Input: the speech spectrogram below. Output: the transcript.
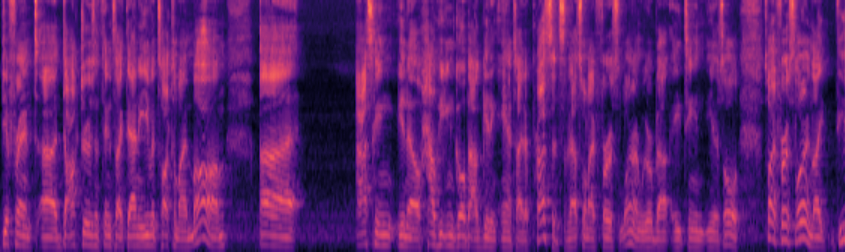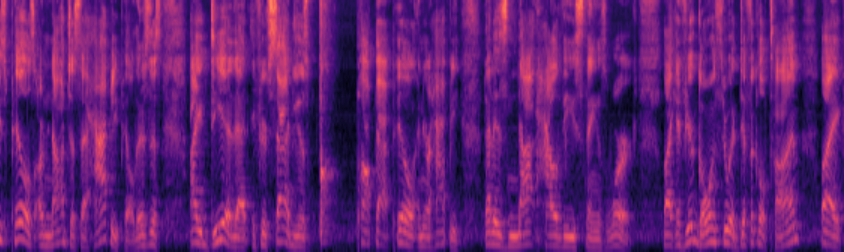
different uh, doctors and things like that, and he even talked to my mom, uh, asking, you know, how he can go about getting antidepressants. And that's when I first learned, we were about 18 years old. So I first learned like these pills are not just a happy pill. There's this idea that if you're sad, you just pop that pill and you're happy. That is not how these things work. Like if you're going through a difficult time, like,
